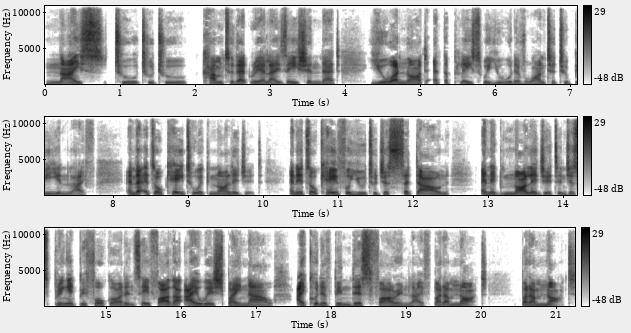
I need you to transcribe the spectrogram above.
nice to to to come to that realization that you are not at the place where you would have wanted to be in life and that it's okay to acknowledge it and it's okay for you to just sit down and acknowledge it and just bring it before God and say, Father, I wish by now I could have been this far in life, but I'm not. But I'm not.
